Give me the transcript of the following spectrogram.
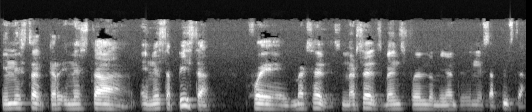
en esta, en esta, en esta pista fue Mercedes. Mercedes-Benz fue el dominante en esta pista.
